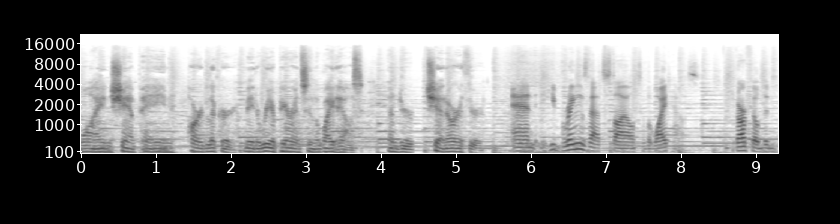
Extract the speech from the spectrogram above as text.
Wine, champagne, hard liquor made a reappearance in the White House under Chet Arthur. And he brings that style to the White House. Garfield didn't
